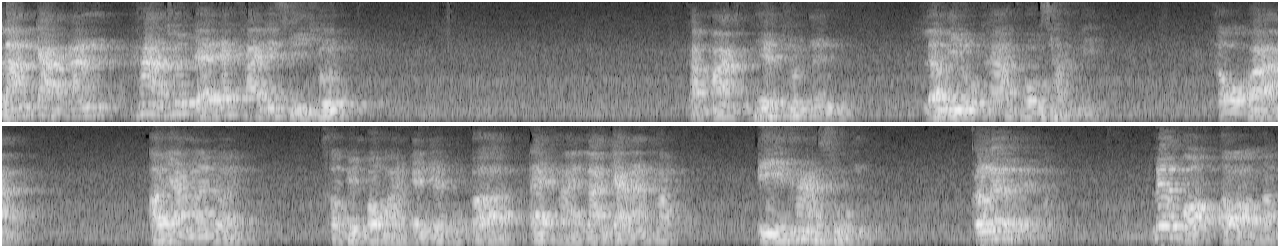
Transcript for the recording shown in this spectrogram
หลังจากนั้นห้าชุดใหญ่ได้ขายไปสี่ชุด กลับมากรุงเทพชุดหนึ่งแล้วมีลูกค้าโทรสั่งอีกเขาบอกว่าเอายามาด้วย เขาเป็นเบาหวานกันเยอะผมก็ได้ขายหลังจากนั้นครับ ปีห้าศูนย์ก็เลิกเลยครับ เริ่มบอกต่อครับ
